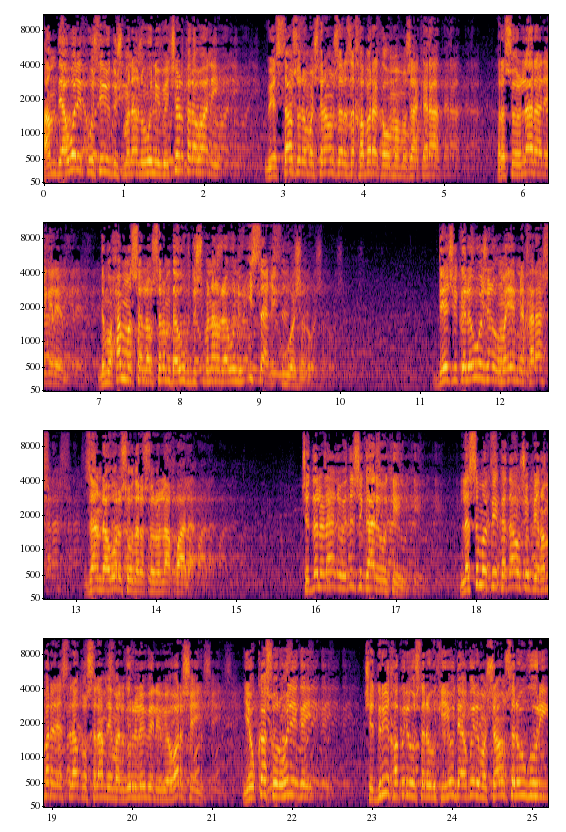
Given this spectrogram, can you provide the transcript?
هم د اولی پوسری دشمنانو ونی وچر رواني و تاسو سره مشران سره خبره کوم مذاکرات رسول الله علیه کریم د محمد صلی الله علیه وسلم د اوخ دشمنانو راونی ایساغه او وشلو د چې کله وژل امیه ابن خراش ځان را ورسو د رسول الله خواله چې دل راغی وې د شکار وکي لسمه په کدا او پیغمبر علیه الصلاه والسلام د ملګرو لوي لوي ورشي یو کس ورولېږي چې درې خبرې وسره وکي یو د هغه مشران سره وګوري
